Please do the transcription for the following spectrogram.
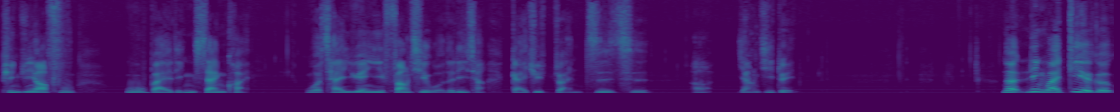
平均要付五百零三块，我才愿意放弃我的立场，改去转支持啊洋基队。那另外第二个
